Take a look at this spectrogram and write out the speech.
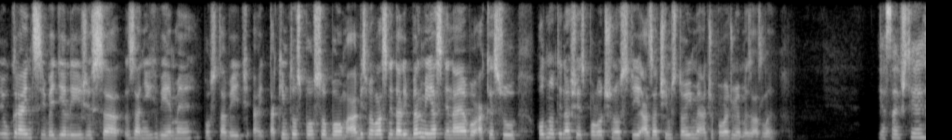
tí Ukrajinci vedeli, že sa za nich vieme postaviť aj takýmto spôsobom a aby sme vlastne dali veľmi jasne najavo, aké sú hodnoty našej spoločnosti a za čím stojíme a čo považujeme za zlé. Ja sa ešte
